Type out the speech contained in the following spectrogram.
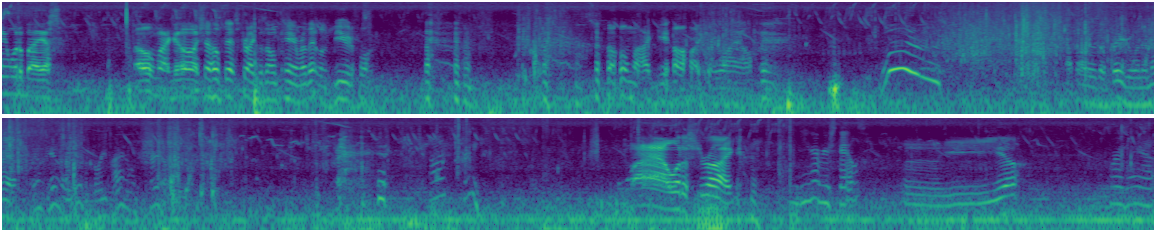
Oh, what a bass. Oh my gosh, I hope that strike was on camera. That was beautiful. oh my gosh, wow. Woo! I thought it was a bigger one than that. Yeah, it is three pounds. Yeah. Oh, that's pretty. Wow, what a strike. Do you have your scales? Mm, yeah. Where are they at?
